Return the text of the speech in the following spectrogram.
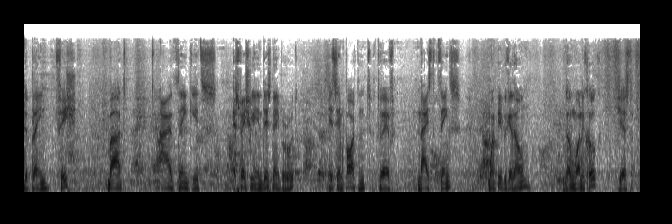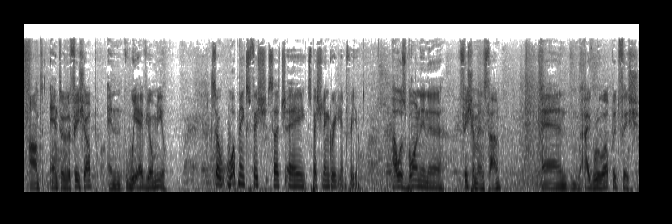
the plain fish, but I think it's, especially in this neighborhood, it's important to have nice things when people get home, don't want to cook, just enter the fish shop and we have your meal. So, what makes fish such a special ingredient for you? I was born in a fisherman's town and I grew up with fish.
